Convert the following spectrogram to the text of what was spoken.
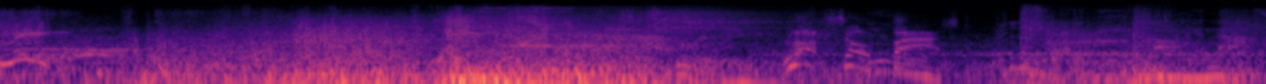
me! Not so fast! Long enough.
